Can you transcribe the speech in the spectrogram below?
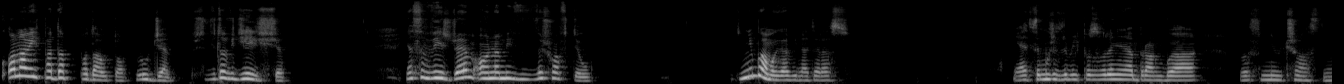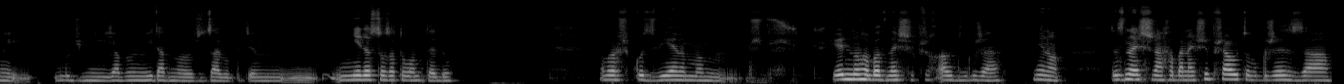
ona mi pada pod auto, ludzie. Wy to widzieliście. Ja sobie wyjeżdżałem, a ona mi wyszła w tył. To nie była moja wina teraz. Ja sobie muszę zrobić pozwolenie na broń, bo ja prostu nie wytrzymam z tymi ludźmi. Ja bym ich dawno już zabił, gdybym nie dostał za to wantedu. Dobra, szybko zwijemy. Mam jedno chyba z najszybszych aut w grze. Nie no, to jest najszybsze, chyba najszybsze auto w grze za,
